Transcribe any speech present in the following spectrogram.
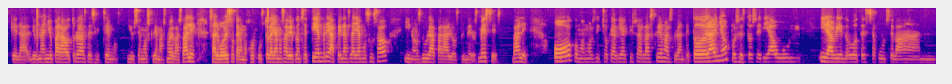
que la- de un año para otro las desechemos y usemos cremas nuevas, ¿vale? Salvo eso, que a lo mejor justo la hayamos abierto en septiembre, apenas la hayamos usado y nos dura para los primeros meses, ¿vale? O, como hemos dicho que habría que usar las cremas durante todo el año, pues esto sería un ir abriendo botes según se van,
